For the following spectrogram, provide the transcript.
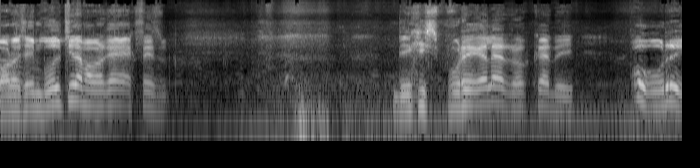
বড় হয়েছে। আমি বলছিলাম বাবার গায়ে এক সাইজ দেখিস, পড়ে গেলে আর রক্ষা নেই। ওরে!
